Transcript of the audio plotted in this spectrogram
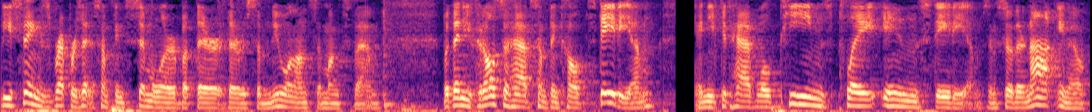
these things represent something similar but there there is some nuance amongst them. But then you could also have something called stadium and you could have well teams play in stadiums and so they're not you know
